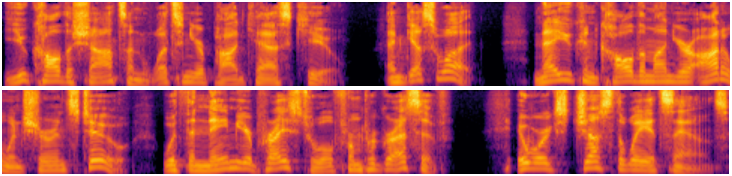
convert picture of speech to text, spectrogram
you call the shots on what's in your podcast queue. And guess what? Now you can call them on your auto insurance too with the Name Your Price tool from Progressive. It works just the way it sounds.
